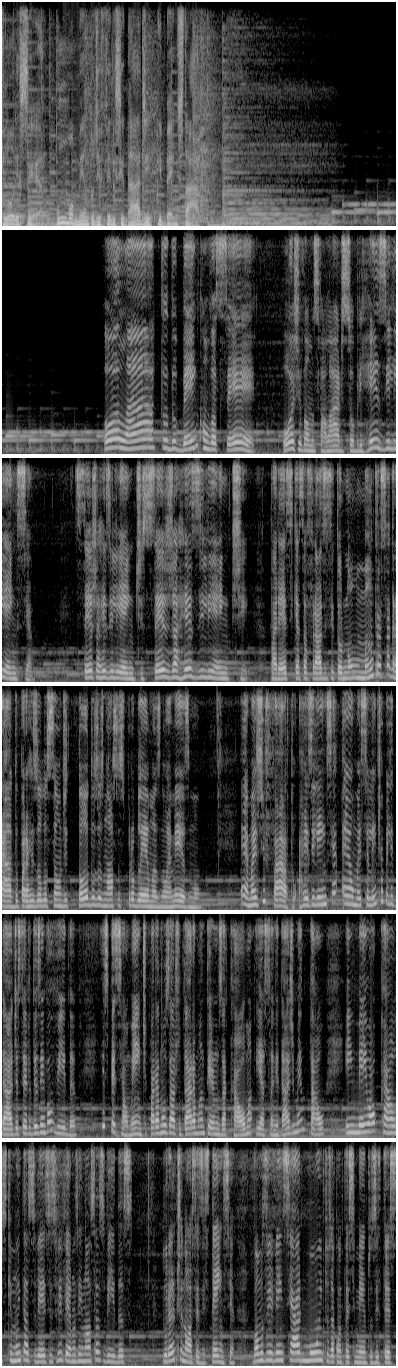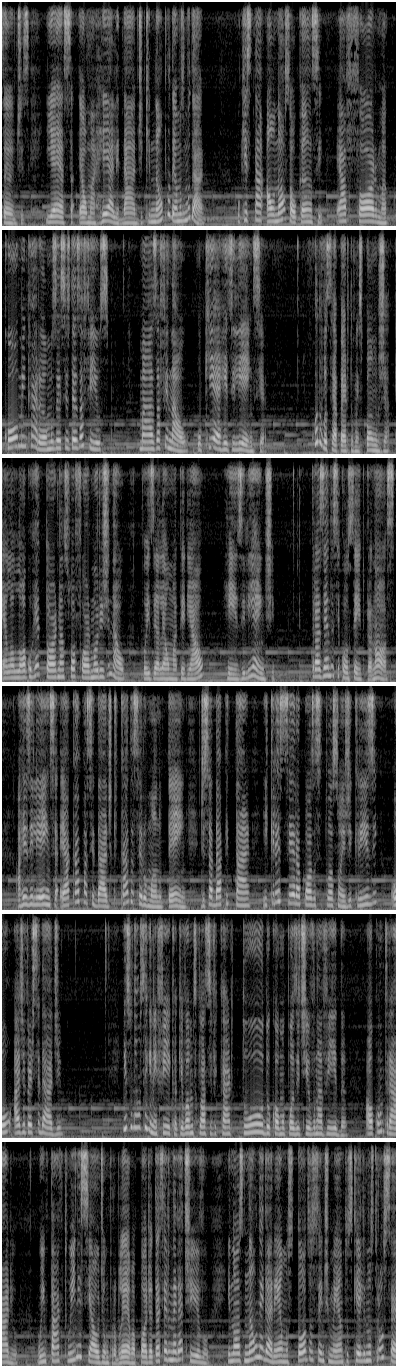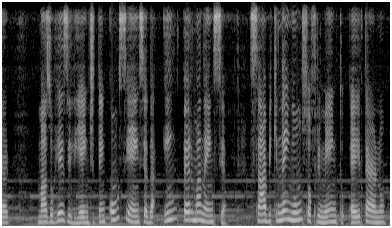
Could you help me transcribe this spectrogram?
Florescer um momento de felicidade e bem-estar. Olá, tudo bem com você? Hoje vamos falar sobre resiliência. Seja resiliente, seja resiliente. Parece que essa frase se tornou um mantra sagrado para a resolução de todos os nossos problemas, não é mesmo? É, mas de fato, a resiliência é uma excelente habilidade a ser desenvolvida, especialmente para nos ajudar a mantermos a calma e a sanidade mental em meio ao caos que muitas vezes vivemos em nossas vidas. Durante nossa existência, vamos vivenciar muitos acontecimentos estressantes e essa é uma realidade que não podemos mudar. O que está ao nosso alcance é a forma como encaramos esses desafios. Mas afinal, o que é resiliência? Quando você aperta uma esponja, ela logo retorna à sua forma original, pois ela é um material resiliente. Trazendo esse conceito para nós, a resiliência é a capacidade que cada ser humano tem de se adaptar e crescer após as situações de crise ou adversidade. Isso não significa que vamos classificar tudo como positivo na vida. Ao contrário, o impacto inicial de um problema pode até ser negativo e nós não negaremos todos os sentimentos que ele nos trouxer, mas o resiliente tem consciência da impermanência, sabe que nenhum sofrimento é eterno.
